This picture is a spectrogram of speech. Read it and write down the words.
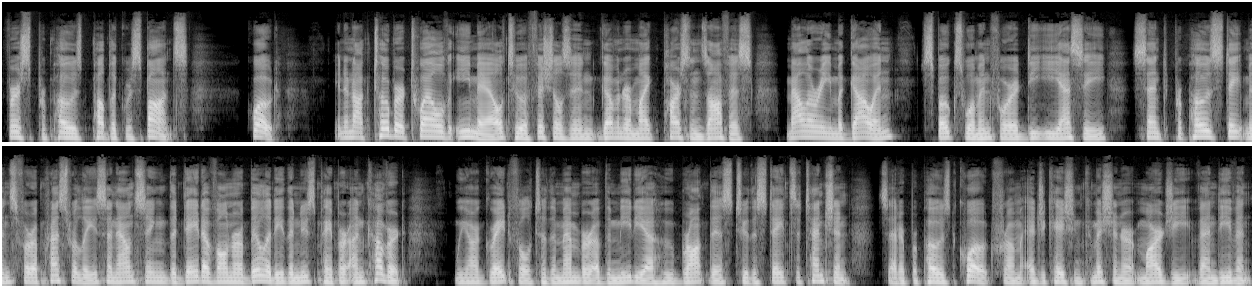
first proposed public response. Quote, in an October 12 email to officials in Governor Mike Parson's office, Mallory McGowan, spokeswoman for DESE, sent proposed statements for a press release announcing the data vulnerability the newspaper uncovered. We are grateful to the member of the media who brought this to the state's attention, said a proposed quote from Education Commissioner Margie Van Deven.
